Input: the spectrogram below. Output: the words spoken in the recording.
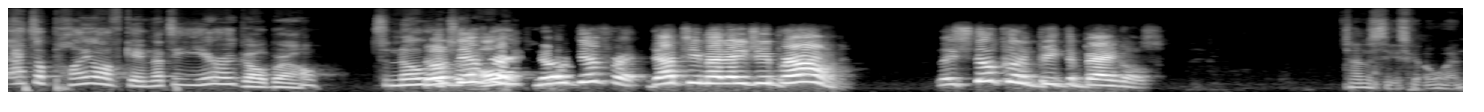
That's a playoff game. That's a year ago, bro. It's no, No it's an old- different. No different. That team had AJ Brown. They still couldn't beat the Bengals. Tennessee's gonna win.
